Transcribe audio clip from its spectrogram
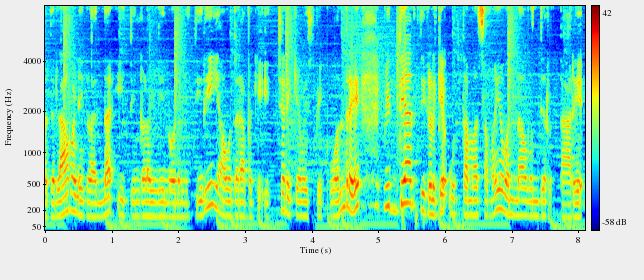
ಬದಲಾವಣೆಗಳನ್ನು ಈ ತಿಂಗಳಲ್ಲಿ ನೋಡಲಿದ್ದೀರಿ? ಯಾವುದರ ಬಗ್ಗೆ ಎಚ್ಚರಿಕೆ ವಹಿಸಬೇಕು ಅಂದರೆ, ವಿದ್ಯಾರ್ಥಿಗಳಿಗೆ ಉತ್ತಮ ಸಮಯವನ್ನು ಹೊಂದಿರುತ್ತಾರೆ.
